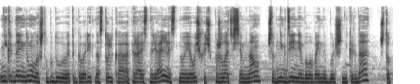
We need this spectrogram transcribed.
Никогда не думала, что буду это говорить настолько опираясь на реальность, но я очень хочу пожелать всем нам, чтобы нигде не было войны больше никогда, чтобы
